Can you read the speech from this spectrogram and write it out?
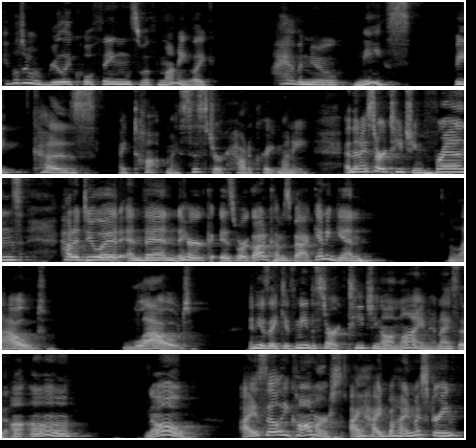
people do really cool things with money. Like, I have a new niece because I taught my sister how to create money. And then I started teaching friends how to do it. And then there is where God comes back in again loud, loud. And he's like, you need to start teaching online. And I said, uh uh no. I sell e commerce. I hide behind my screen.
